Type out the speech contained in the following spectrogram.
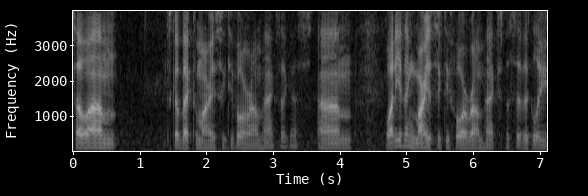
So um, let's go back to Mario 64 ROM hacks, I guess. Um, why do you think Mario 64 ROM hacks specifically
